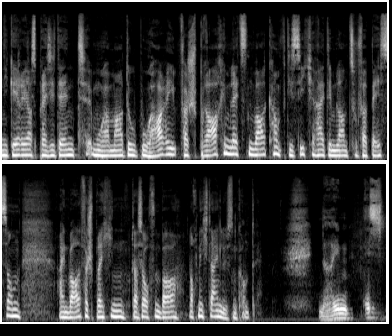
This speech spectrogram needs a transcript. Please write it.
Nigerias Präsident Muhammadu Buhari versprach im letzten Wahlkampf, die Sicherheit im Land zu verbessern. Ein Wahlversprechen, das offenbar noch nicht einlösen konnte. Nein, es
